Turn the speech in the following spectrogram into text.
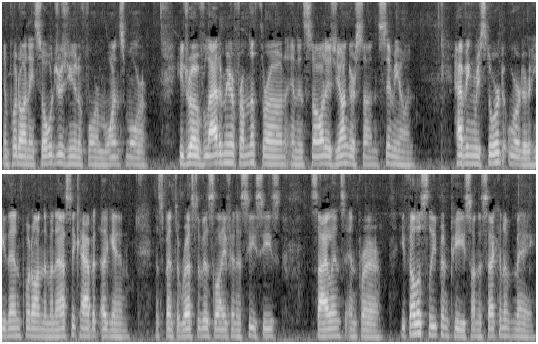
and put on a soldier's uniform once more. He drove Vladimir from the throne and installed his younger son, Simeon. Having restored order, he then put on the monastic habit again and spent the rest of his life in ascesis, silence, and prayer. He fell asleep in peace on the 2nd of May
